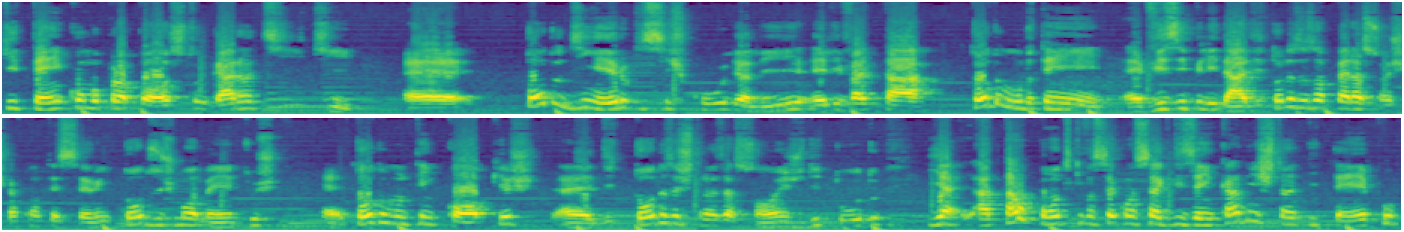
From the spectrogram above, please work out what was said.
que tem como propósito garantir que é, todo o dinheiro que se escolhe ali, ele vai estar tá todo mundo tem é, visibilidade de todas as operações que aconteceram em todos os momentos, é, todo mundo tem cópias é, de todas as transações, de tudo, e a, a, tal ponto que você consegue dizer em cada instante de tempo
